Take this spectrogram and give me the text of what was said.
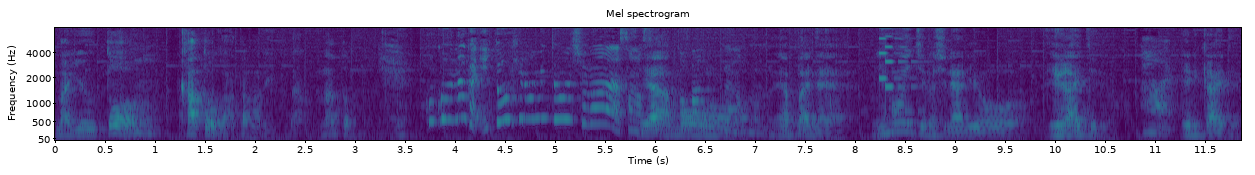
まあ、言うと、うん。加藤が頭でいくだろうなと思うね。あここなんか伊藤大海投手はそのソフトバンクの方やっぱりね日本一のシナリオを描いてるよ。はい。絵に描いてる、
